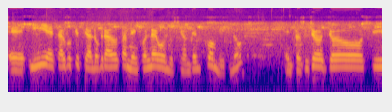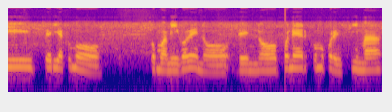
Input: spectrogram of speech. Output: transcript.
eh, y es algo que se ha logrado también con la evolución del cómic, ¿no? Entonces yo, yo sí sería como, como amigo de no, de no poner como por encima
